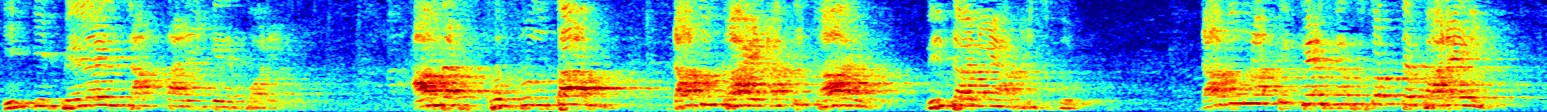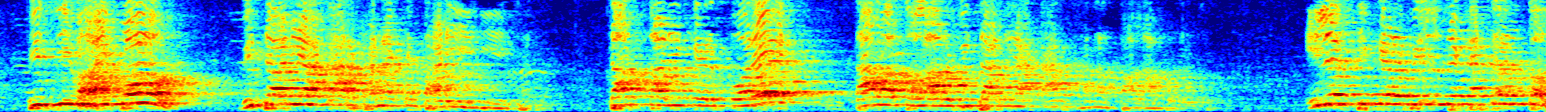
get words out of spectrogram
কি পেলেন চার তারিখের পরে। আমরা শুনতাম, দাদু খায়, নাতি খায়, ব্রিটানিয়া বিস্কুট। দাদু নাতি খেয়ে শেষ করতে পারেনি। পিসি ভাই ভাইপো ব্রিটানিয়া কারখানাকে তাড়িয়ে দিয়েছেন চার তারিখের পরে তারাতলার ব্রিটানিয়া কারখানা তালা পড়েছে। ইলেকট্রিকের বিল দেখেছেন তো?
